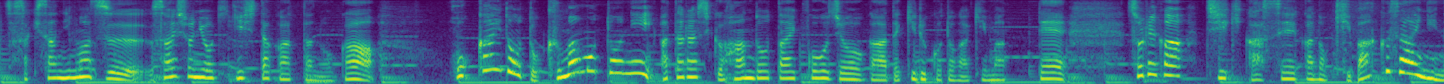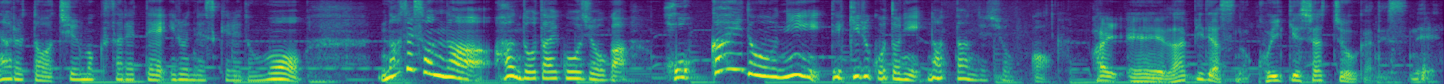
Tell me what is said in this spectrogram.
佐々木さんにまず最初にお聞きしたかったのが北海道と熊本に新しく半導体工場ができることが決まってそれが地域活性化の起爆剤になると注目されているんですけれどもなぜそんな半導体工場が北海道にできることになったんでしょうか？はい、えー、ラピダスの小池社長がですね、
